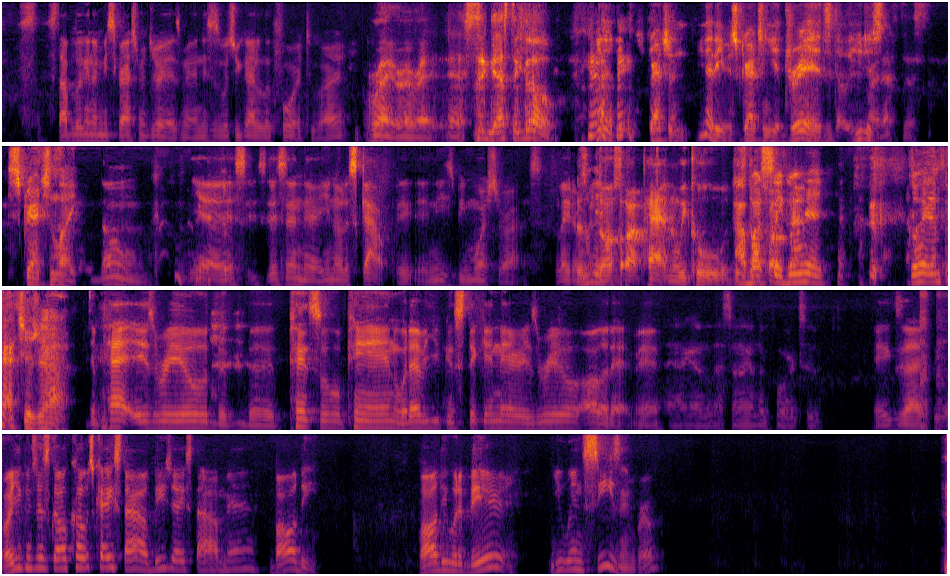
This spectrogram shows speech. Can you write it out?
Stop looking at me scratch my dreads, man. This is what you got to look forward to, all right? Right, right, right. That's the, that's the goal. You're not scratching. You're not even scratching your dreads though. You Right, just that's just scratching like dome. Yeah, it's, it's, it's in there. You know, the scalp, it, it needs to be moisturized later. Just don't start patting. We cool. Just I was about to say, don't go start ahead, go ahead and pat your job. The pat is real. The the pencil, pen, whatever you can stick in there is real. All of that, man. Yeah, I got that's what I look forward to. Exactly. Or you can just go Coach K style, BJ style, man. Baldy, Baldy with a beard. You in season, bro.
